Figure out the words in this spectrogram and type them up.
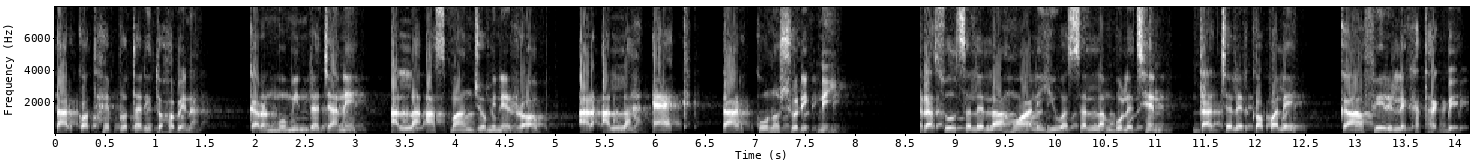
তার কথায় প্রতারিত হবে না। কারণ মুমিনরা জানে, আল্লাহ আসমান জমিনের রব, আর আল্লাহ এক, তার কোনো শরিক নেই। রাসূল সাল্লাহ আলিহি ওয়াসাল্লাম বলেছেন, দাজ্জালের কপালে কাফির লেখা থাকবে।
